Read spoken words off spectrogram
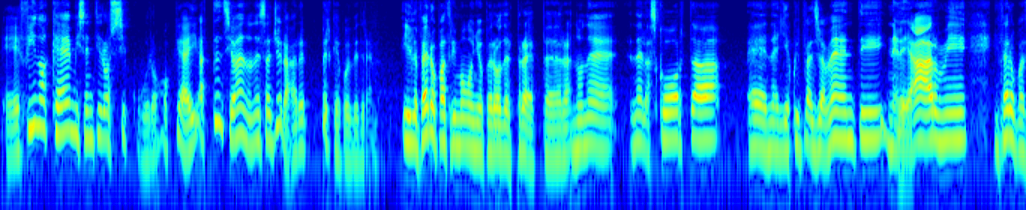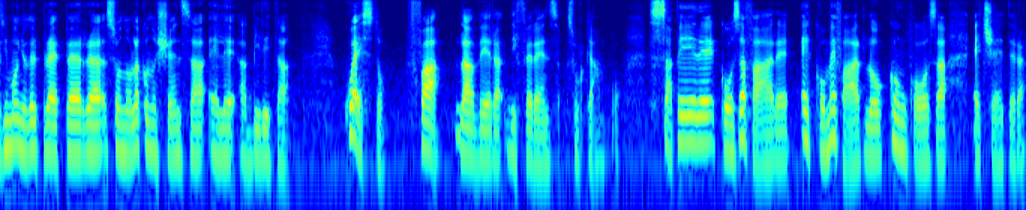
E fino a che mi sentirò sicuro, ok? Attenzione a non esagerare perché poi vedremo. Il vero patrimonio però del prepper non è né la scorta, è negli equipaggiamenti, nelle armi. Il vero patrimonio del prepper sono la conoscenza e le abilità. Questo fa la vera differenza sul campo sapere cosa fare e come farlo, con cosa, eccetera.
